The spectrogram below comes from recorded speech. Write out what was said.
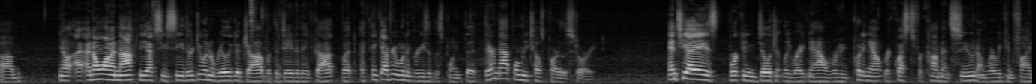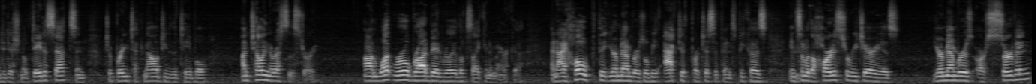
Um, you know, I, I don't want to knock the FCC. They're doing a really good job with the data they've got, but I think everyone agrees at this point that their map only tells part of the story. NTIA is working diligently right now. We're going to be putting out requests for comments soon on where we can find additional data sets and to bring technology to the table on telling the rest of the story, on what rural broadband really looks like in America. And I hope that your members will be active participants because in some of the hardest to reach areas, your members are serving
